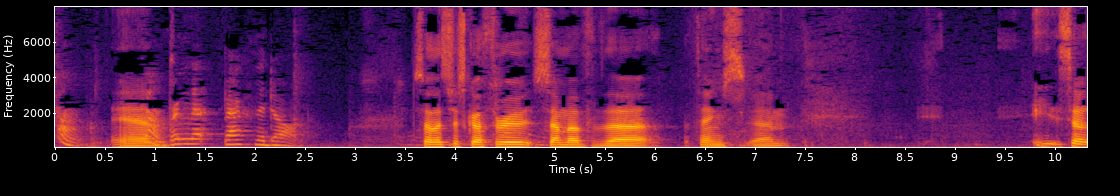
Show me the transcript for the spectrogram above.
Come, and come, bring that back the dog. So let's just go through some of the things. Um, so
